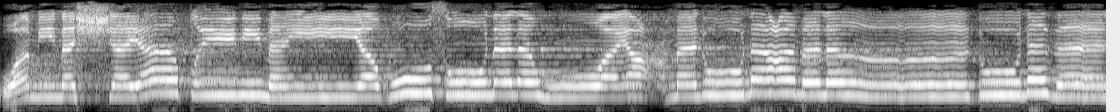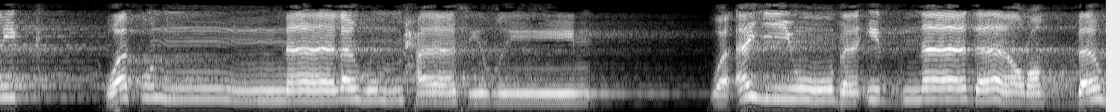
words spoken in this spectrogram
وَمِنَ الشَّيَاطِينِ مَن يَغُوصُونَ لَهُ وَيَعْمَلُونَ عَمَلًا دُونَ ذَلِكَ وَكُنَّا لَهُمْ حَافِظِينَ وَأَيُّوبَ إِذْ نَادَى رَبَّهُ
